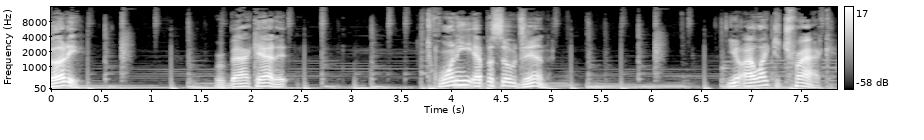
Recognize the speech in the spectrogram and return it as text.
Everybody. We're back at it. 20 episodes in. You know, I like to track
